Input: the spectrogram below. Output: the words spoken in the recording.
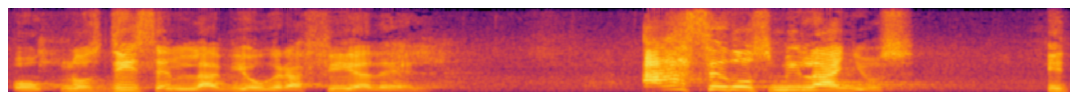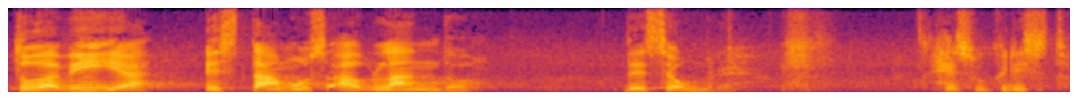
o nos dicen la biografía de él. Hace dos mil años y todavía estamos hablando de ese hombre, Jesucristo.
